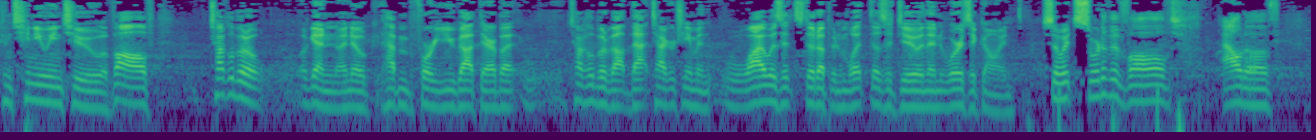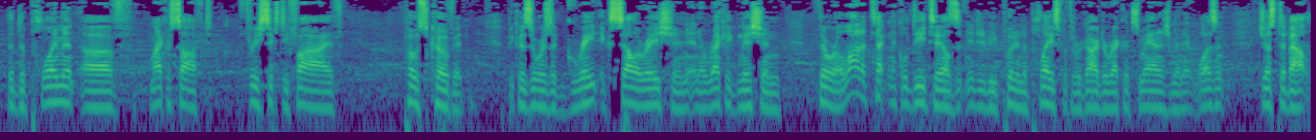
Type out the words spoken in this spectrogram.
continuing to evolve. Talk a little bit, again, I know happened before you got there, but talk a little bit about that Tiger team and why was it stood up and what does it do, and then where's it going? So it sort of evolved out of the deployment of Microsoft 365 post COVID because there was a great acceleration and a recognition. There were a lot of technical details that needed to be put into place with regard to records management. It wasn't just about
